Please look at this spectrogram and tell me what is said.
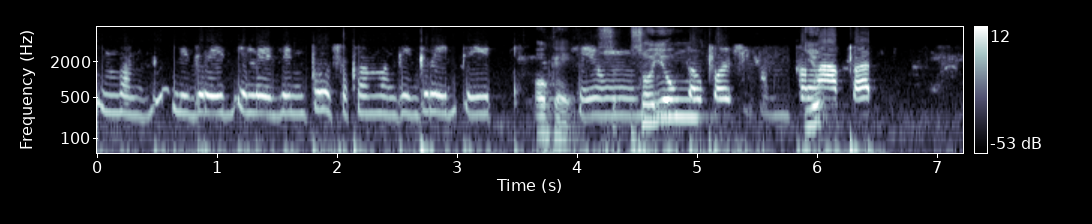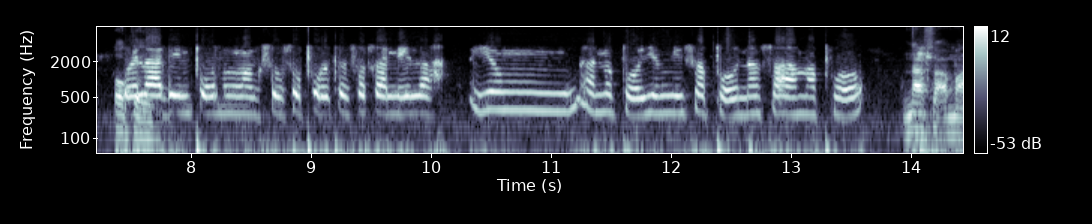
mag-grade 11 po, saka mag-grade 8. Okay. Yung, So, so yung... so po, yung pangapat. Okay. Wala din po magsusuporta sa kanila. Yung ano po, yung isa po, nasa ama po. Nasa ama.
